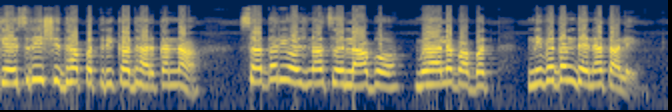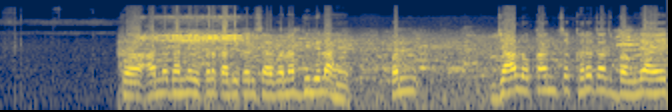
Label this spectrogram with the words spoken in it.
केसरी शिधापत्रिका धारकांना सदर योजनाचा लाभ मिळाल्याबाबत निवेदन देण्यात आले. अन्नधान्य वितरक अधिकारी साहेबांना दिलेलं आहे. पण ज्या लोकांचं खरंच आज बंगले आहेत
